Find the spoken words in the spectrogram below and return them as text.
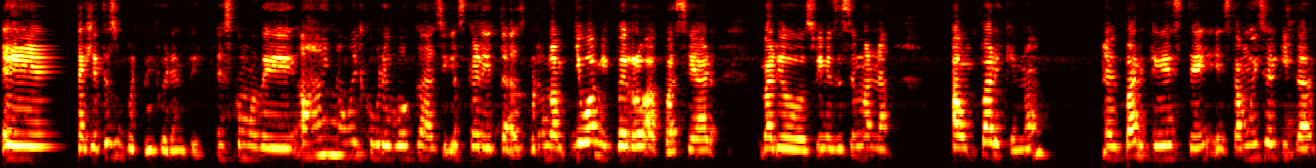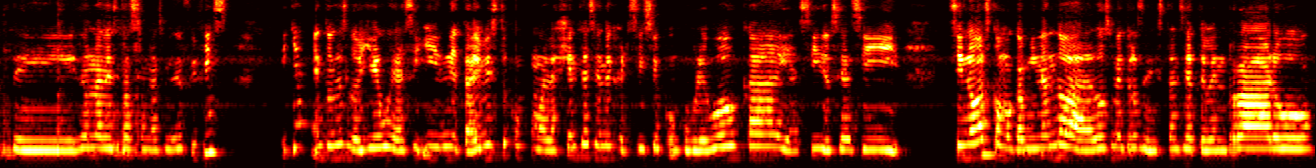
eh, la gente es súper diferente. Es como de, ay, no, el cubrebocas y las caretas. Por ejemplo, llevo a mi perro a pasear varios fines de semana a un parque, ¿no? El parque este está muy cerquita de, una de estas zonas medio fifís. Y ya, entonces lo llevo y así. Y neta, he visto como a la gente haciendo ejercicio con cubreboca y así. O sea, si, si no vas como caminando a dos metros de distancia te ven raro.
